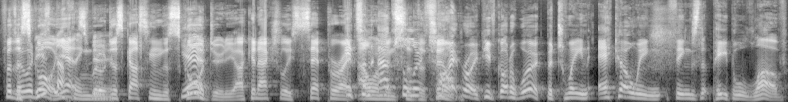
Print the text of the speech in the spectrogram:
For the So score, yes, nothing we were discussing the score Yeah. Dudi. I can actually separate It's an elements of absolute the film. tightrope you've got to work between echoing things that people love.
